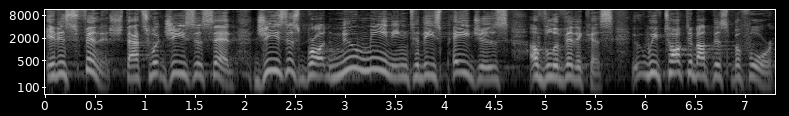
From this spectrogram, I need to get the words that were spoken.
It is finished. That's what Jesus said. Jesus brought new meaning to these pages of Leviticus. We've talked about this before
